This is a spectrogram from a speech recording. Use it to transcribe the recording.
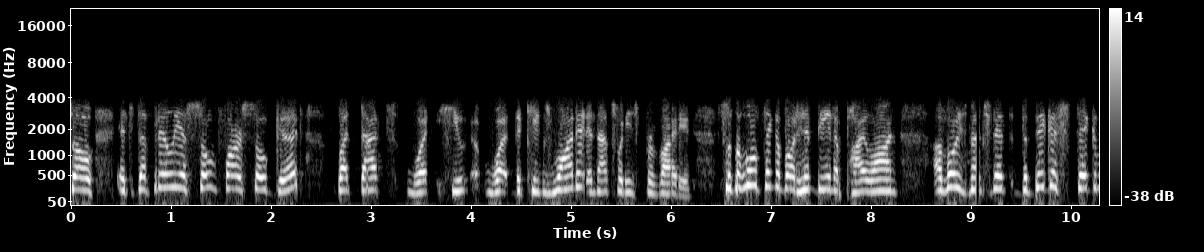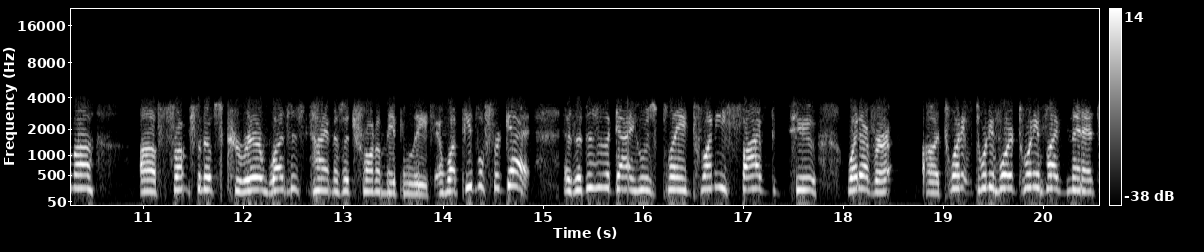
So it's definitely a so far so good, but that's what he what the Kings wanted, and that's what he's providing. So the whole thing about him being a pylon, I've always mentioned it. The biggest stigma uh, from Phaneuf's career was his time as a Toronto Maple Leaf. And what people forget is that this is a guy who was playing 25 to whatever, uh, 20, 24, 25 minutes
